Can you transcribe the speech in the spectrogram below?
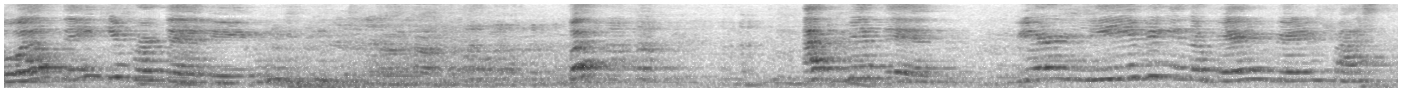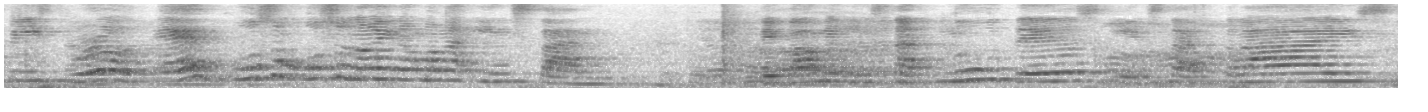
Well, thank you for telling. But admit it, we are living in a very, very fast-paced world. And usong-uso na ngayon ang mga instant. Di ba? May instant noodles, instant rice,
